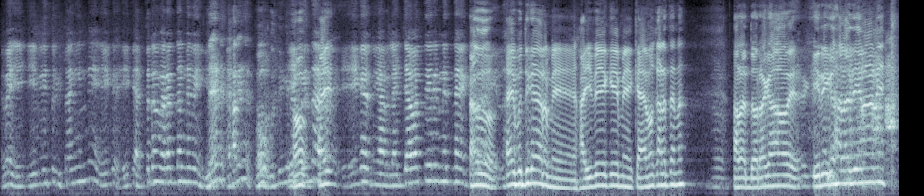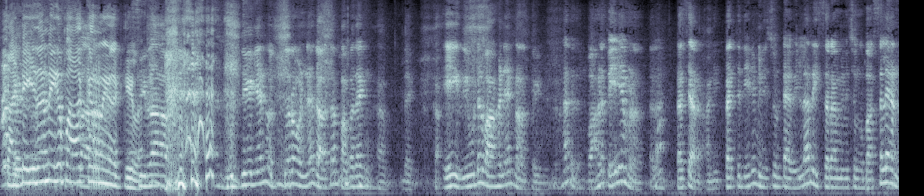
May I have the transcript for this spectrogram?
හැබැයි ඒ ඒ මිනිස්සු හිතන් ඉන්නේ ඒක ඒක ඇත්තටම වැරද්දක් නෙමෙයි. නෑ නෑ හරියට. ඔව් ඒක නිකන් ලැජ්ජාවක් තේරෙන්නේ නැහැ ඔව්. ඇයි බුද්ධික අර මේ හයිවේ එකේ මේ කෑම කඩතන අර දොරගාව ඉරි ගහලා තියෙනවානේ. කට්ටිය හිතන්නේ ඒක පාක් කරන එකක් කියලා. සිරා බුද්ධික කියන්නේ ඔච්චර ඕනේ නැහැ. දවසක් මම දැන් දැන් ඒ රියුඩ වාහනයක් නවත්තගෙන. හරිද? වාහන පේලියම නවත්තලා. ඊපස්සේ අර අනිත් පැත්තේ තියෙන මිනිස්සුන්ට ඇවිල්ලා අර ඉස්සරහා මිනිස්සුන්ව බස්සලා යන්න.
